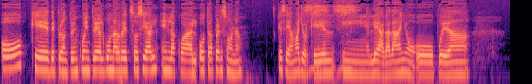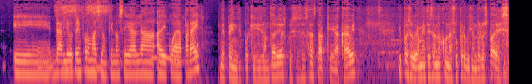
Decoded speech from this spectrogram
o que de pronto encuentre alguna red social en la cual otra persona que sea mayor que él eh, le haga daño o pueda eh, darle otra información que no sea la adecuada para él. Depende, porque si son tareas, pues eso es hasta que acabe y pues obviamente estando con la supervisión de los padres.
